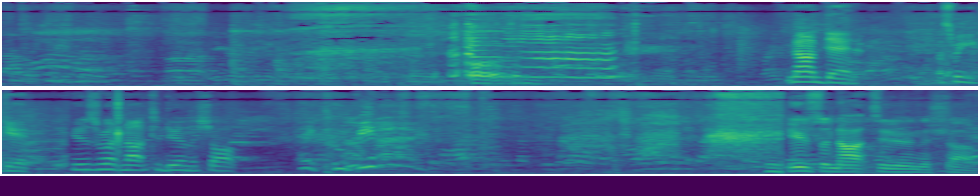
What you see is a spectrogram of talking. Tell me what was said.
Now I'm dead. That's what you get. Here's what not to do in the shop. Hey, poopy. Here's the not to do in the shop.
